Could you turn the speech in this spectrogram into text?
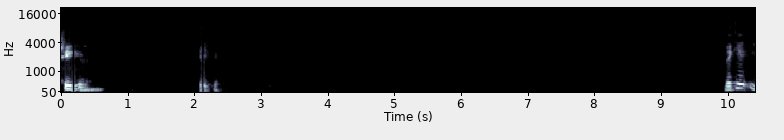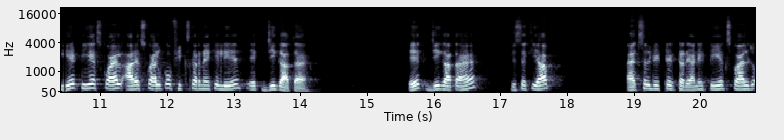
ठीक है। ठीक है। देखिए, ये T X coil R X coil को फिक्स करने के लिए एक जिग आता है। एक जिग आता है, जिससे कि आप एक्सल डिटेक्टर यानी टी एक्स क्वाइल जो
